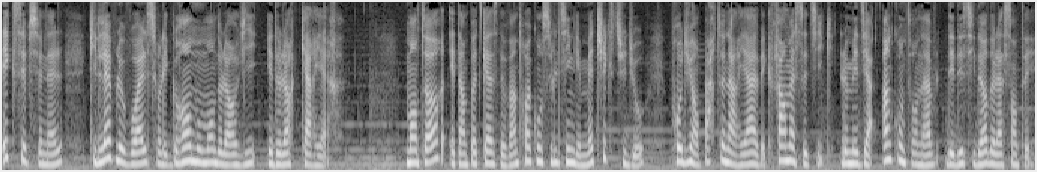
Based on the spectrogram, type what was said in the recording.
exceptionnels qui lèvent le voile sur les grands moments de leur vie et de leur carrière. Mentor est un podcast de 23 Consulting et MedCheck Studio, produit en partenariat avec Pharmaceutique, le média incontournable des décideurs de la santé.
